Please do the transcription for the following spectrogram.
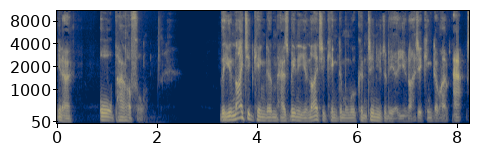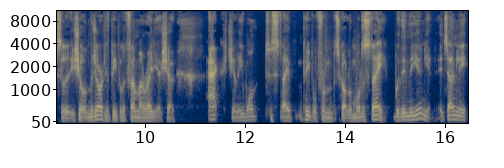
you know, all powerful. The United Kingdom has been a United Kingdom and will continue to be a United Kingdom. I'm absolutely sure. The majority of people who found my radio show actually want to stay. People from Scotland want to stay within the Union. It's only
